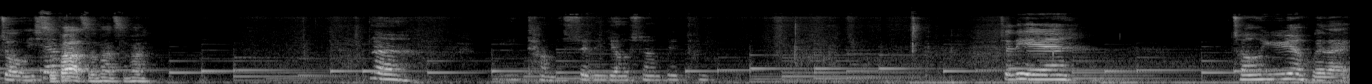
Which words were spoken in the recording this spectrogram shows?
走一下。吃饭，吃饭，吃饭。嗯，躺着睡的腰酸背痛。昨天从医院回来，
